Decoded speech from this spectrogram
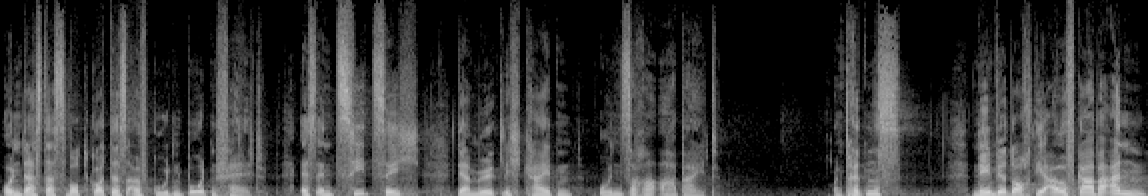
und dass das Wort Gottes auf guten Boden fällt. Es entzieht sich der Möglichkeiten unserer Arbeit. Und drittens, nehmen wir doch die Aufgabe an.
